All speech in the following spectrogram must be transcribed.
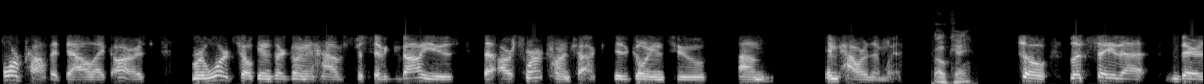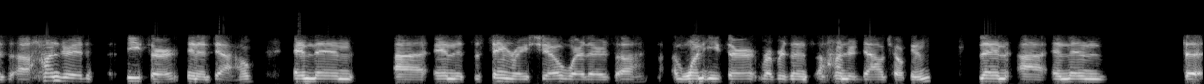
for profit DAO like ours, reward tokens are going to have specific values that our smart contract is going to um, empower them with. Okay. So let's say that there's a hundred ether in a DAO, and then uh, and it's the same ratio where there's a, one ether represents a hundred DAO tokens. Then uh, and then the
